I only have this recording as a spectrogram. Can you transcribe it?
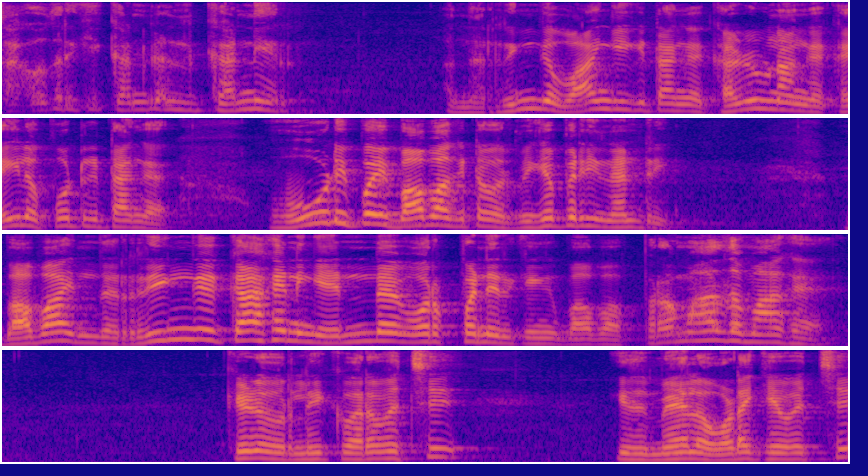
சகோதரிக்கு கண்கள் கண்ணீர். அந்த ரிங்கை வாங்கிக்கிட்டாங்க கழுவுனாங்க கையில் போட்டுக்கிட்டாங்க. ஓடி போய் பாபா கிட்ட ஒரு மிகப்பெரிய நன்றி. பாபா இந்த ரிங்குக்காக நீங்கள் என்ன ஒர்க் பண்ணியிருக்கீங்க பாபா பிரமாதமாக கீழே ஒரு லீக் வர வச்சு இது மேலே உடைக்க வச்சு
